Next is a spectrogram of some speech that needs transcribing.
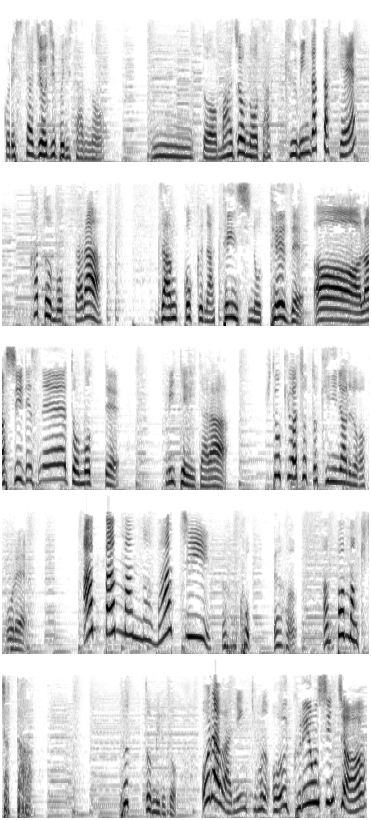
これスタジオジブリさんの、うーんと、魔女の宅急便だったっけ？かと思ったら、残酷な天使のテーゼ。あー、らしいですねーと思って見ていたら、ひときわちょっと気になるのがこれ。アンパンマンのマーチ こ、アンパンマン来ちゃった。ふっと見ると、オラは人気者。おい、クレヨンしんちゃん？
